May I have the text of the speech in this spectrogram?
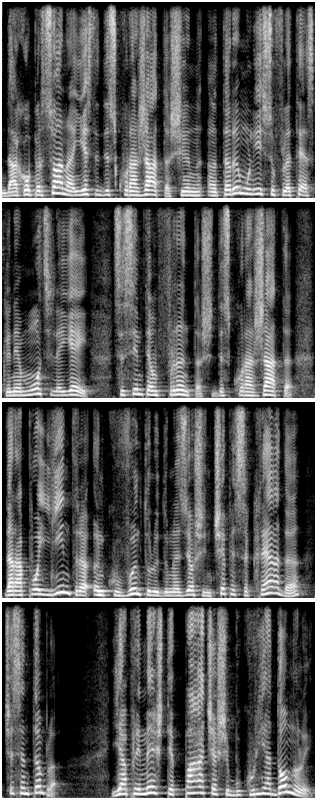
dacă o persoană este descurajată și în, în tărâmul ei sufletesc, în emoțiile ei, se simte înfrântă și descurajată, dar apoi intră în cuvântul lui Dumnezeu și începe să creadă, ce se întâmplă? ea primește pacea și bucuria Domnului.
